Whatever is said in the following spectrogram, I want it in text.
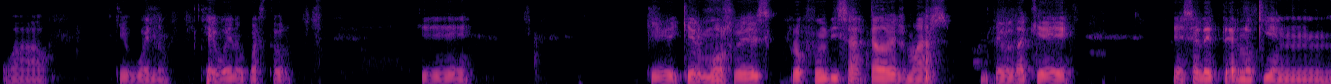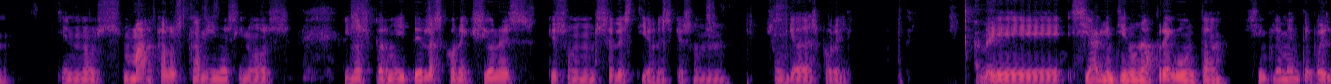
Wow, qué bueno, qué bueno, pastor. Qué, qué, qué hermoso es profundizar cada vez más. De verdad que es el Eterno quien, quien nos marca los caminos y nos, y nos permite las conexiones que son celestiales, que son, son guiadas por Él. Eh, si alguien tiene una pregunta, simplemente pues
